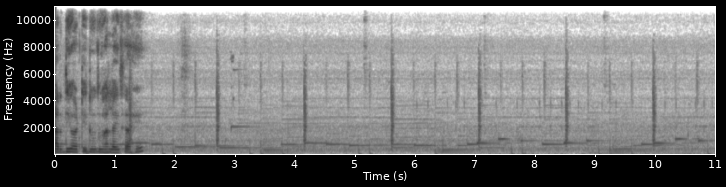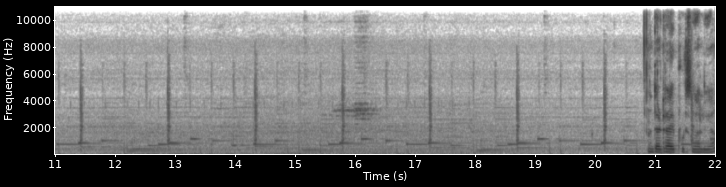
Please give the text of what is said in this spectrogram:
अर्धी वाटी दूध घालायचं आहे. आता ड्रायफ्रूट्स घालूया.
